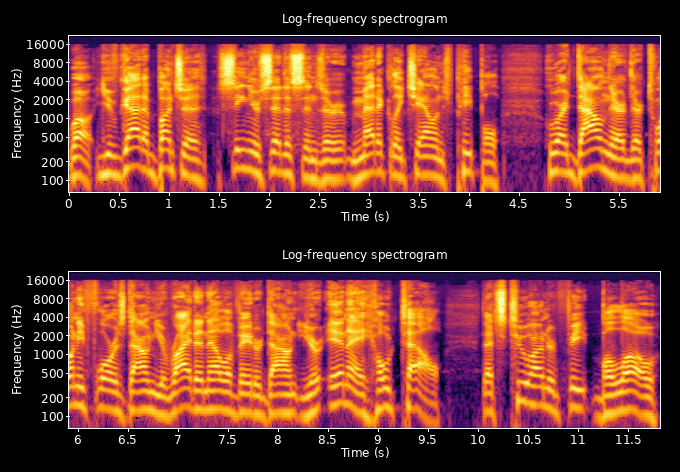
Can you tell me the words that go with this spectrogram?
Well, you've got a bunch of senior citizens or medically challenged people who are down there. They're 20 floors down. You ride an elevator down. You're in a hotel that's 200 feet below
